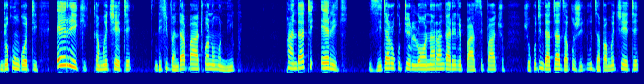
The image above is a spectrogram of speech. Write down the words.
Ndokungoti eric kamwe chete ndichibva ndabatwa nomunhikwi. Pandati eric zita rokuti lona ranga riri pasi pacho zvokuti ndatadza kuzvidudza pamwe chete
